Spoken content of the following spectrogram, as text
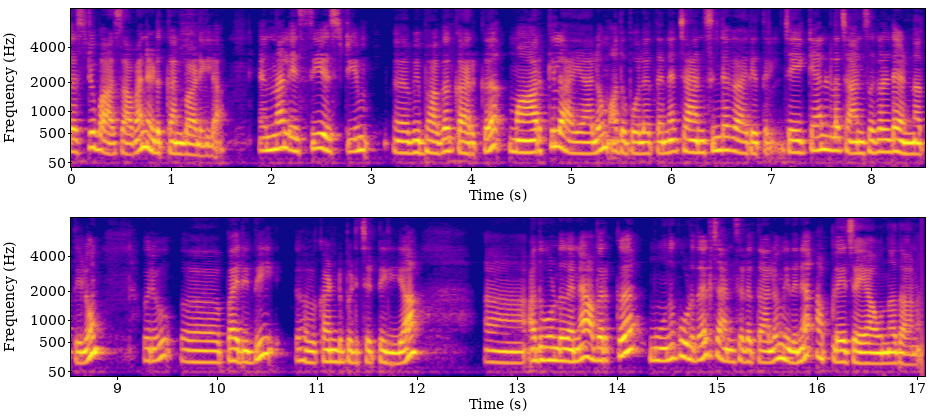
പ്ലസ് ടു പാസ്സാവാൻ എടുക്കാൻ പാടില്ല. എന്നാൽ എസ് സി എസ് ടിയും വിഭാഗക്കാർക്ക് മാർക്കിലായാലും അതുപോലെ തന്നെ ചാൻസിന്റെ കാര്യത്തിൽ ജയിക്കാനുള്ള ചാൻസുകളുടെ എണ്ണത്തിലും ഒരു പരിധി കണ്ടുപിടിച്ചിട്ടില്ല. അതുകൊണ്ട് തന്നെ അവർക്ക് മൂന്ന് കൂടുതൽ ചാൻസ് എടുത്താലും ഇതിന് അപ്ലൈ ചെയ്യാവുന്നതാണ്.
